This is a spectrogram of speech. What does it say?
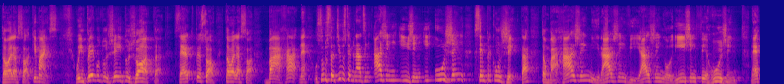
Então, olha só, que mais? O emprego do G e do J Certo, pessoal? Então, olha só, barra, né? Os substantivos terminados em agem, igem e ugem, sempre com G, tá? Então, barragem, miragem, viagem, origem, ferrugem, né?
